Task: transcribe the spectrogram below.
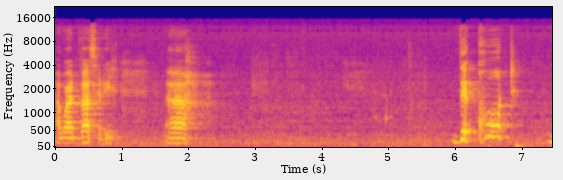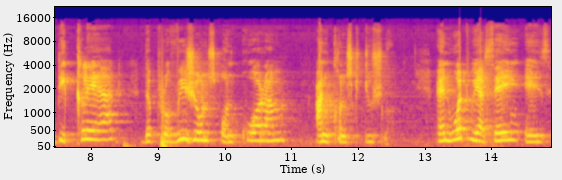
our adversary. Uh, the court declared the provisions on quorum unconstitutional. And what we are saying is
